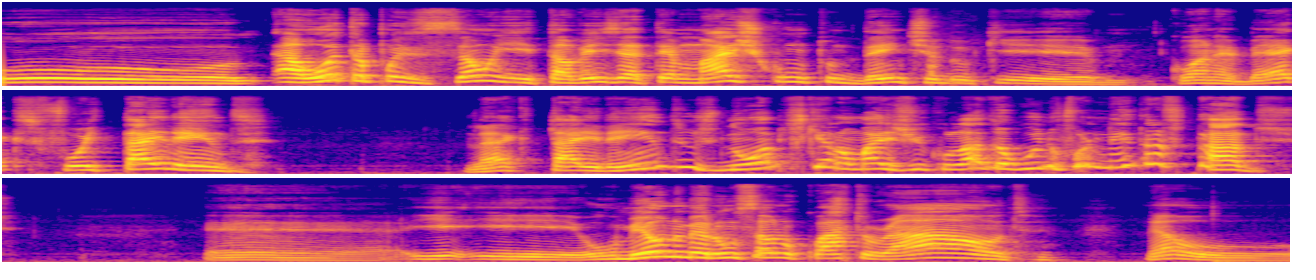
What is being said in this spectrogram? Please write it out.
O, a outra posição, e talvez até mais contundente do que cornerbacks, foi Tyrend. Né? Tyrend, os nomes que eram mais vinculados, alguns não foram nem draftados. É, e, e, o meu número um saiu no quarto round. Né? O...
